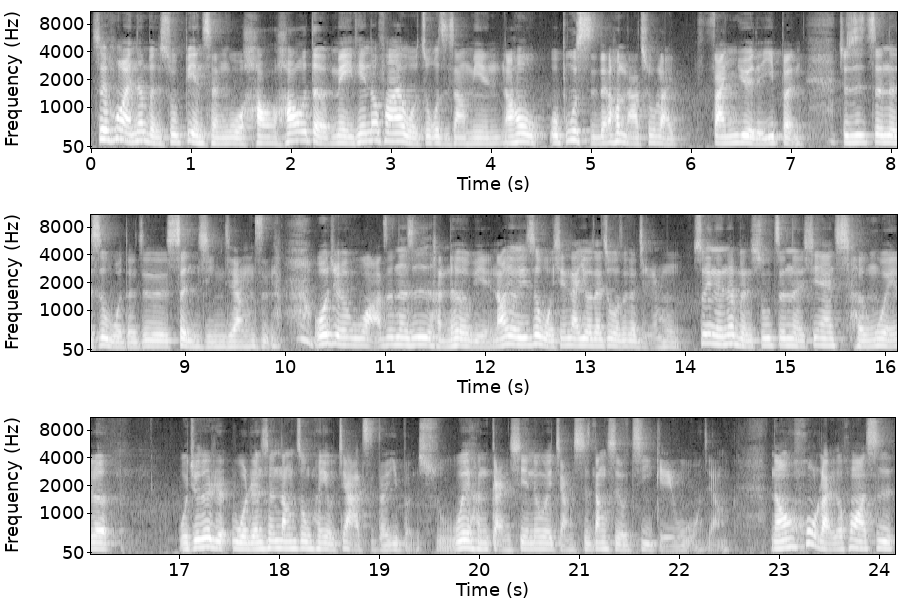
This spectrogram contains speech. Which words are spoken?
所以后来那本书变成我好好的每天都放在我桌子上面，然后我不时的要拿出来。翻阅的一本，就是真的是我的这个圣经这样子，我觉得哇，真的是很特别。然后尤其是我现在又在做这个节目，所以呢，那本书真的现在成为了我觉得人我人生当中很有价值的一本书，我也很感谢那位讲师当时有寄给我这样。然后后来的话是，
